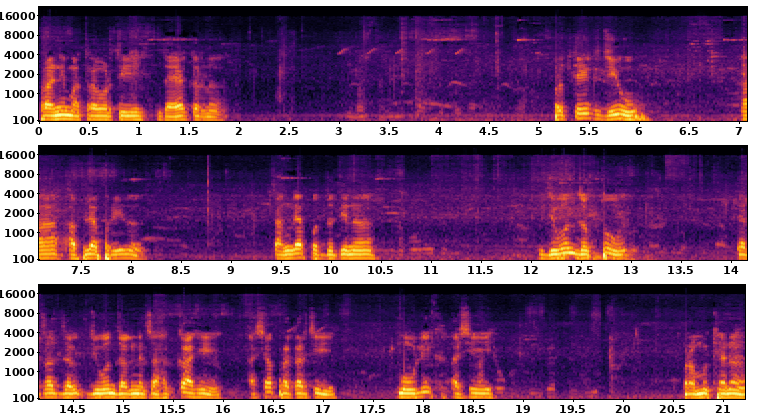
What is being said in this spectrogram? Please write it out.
प्राणीमात्रावरती दया करणं प्रत्येक जीव हा आपल्या परीनं चांगल्या पद्धतीनं जीवन जगतो त्याचा जग जीवन जगण्याचा हक्क आहे अशा प्रकारची मौलिक अशी प्रामुख्यानं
